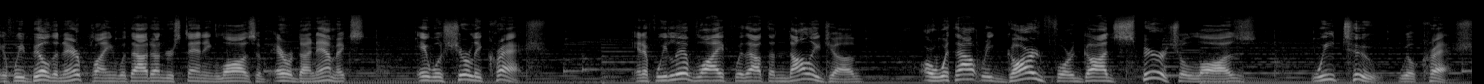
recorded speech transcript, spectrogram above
If we build an airplane without understanding laws of aerodynamics, it will surely crash. And if we live life without the knowledge of or without regard for God's spiritual laws, we too will crash.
